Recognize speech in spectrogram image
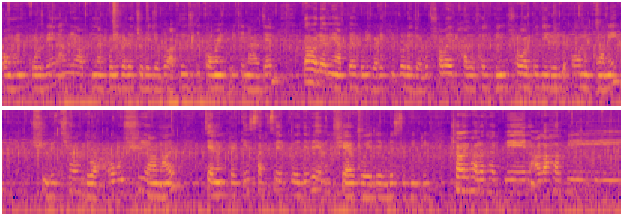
কমেন্ট করবেন। আমি আপনার পরিবারে চলে যাব। আপনি যদি কমেন্ট লিখে না যান, তাহলে আমি আপনার পরিবারে কী করে যাব? সবাই ভালো থাকবেন। সবার প্রতি রইল অনেক অনেক শুভেচ্ছা ও দোয়া। অবশ্যই আমার চ্যানেলটাকে সাবস্ক্রাইব করে দেবে এবং শেয়ার করে দেবে রেসিপিটি সবাই ভালো থাকবেন আল্লাহ হাফিজ।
